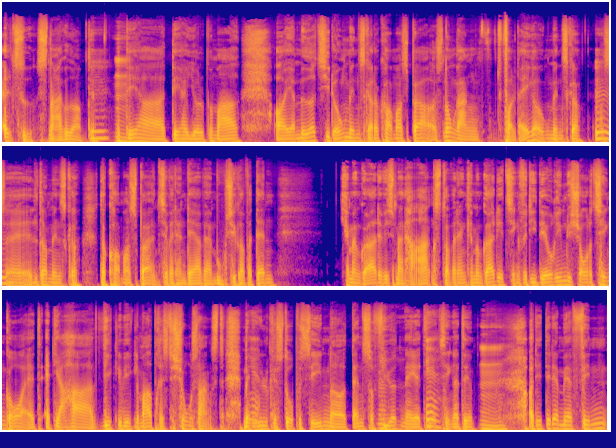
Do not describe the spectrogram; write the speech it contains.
altid snakket om det. Mm. Og det har, det har hjulpet meget. Og jeg møder tit unge mennesker, der kommer og spørger, også nogle gange folk, der ikke er unge mennesker, mm. også ældre mennesker, der kommer og spørger ind til, hvordan det er at være musiker, hvordan kan man gøre det, hvis man har angst, og hvordan kan man gøre de her ting? Fordi det er jo rimelig sjovt at tænke over, at, at jeg har virkelig, virkelig meget præstationsangst, men Ja. jeg kan stå på scenen og danse og fyre den af, at de Ja. her ting og det. Mm. Og det er det der med at finde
